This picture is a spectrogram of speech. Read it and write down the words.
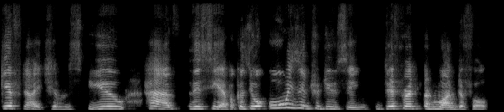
gift items you have this year because you're always introducing different and wonderful.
